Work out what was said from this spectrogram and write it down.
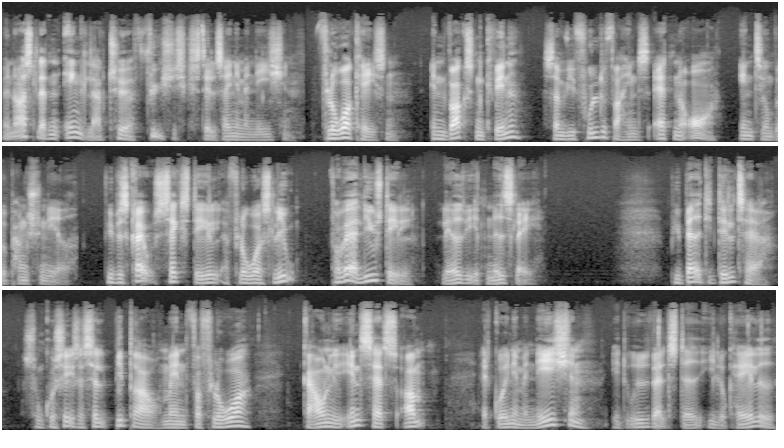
Men også lade den enkelte aktør fysisk stille sig ind i managen. Flora-casen. En voksen kvinde, som vi fulgte fra hendes 18 år, indtil hun blev pensioneret. Vi beskrev seks dele af Floras liv. For hver livsdel lavede vi et nedslag. Vi bad de deltagere som kunne se sig selv bidrage med en for Flora gavnlig indsats om at gå ind i managen, et udvalgt sted i lokalet,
